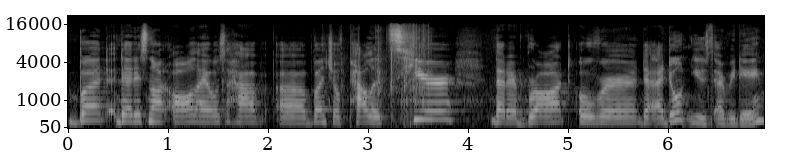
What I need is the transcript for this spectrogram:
But that is not all. I also have a bunch of palettes here that I brought over that I don't use every day.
